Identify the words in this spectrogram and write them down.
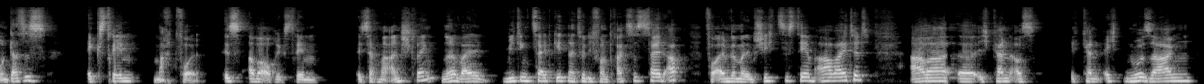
und das ist extrem machtvoll, ist aber auch extrem ich sag mal, anstrengend, ne? weil Meetingzeit geht natürlich von Praxiszeit ab, vor allem wenn man im Schichtsystem arbeitet. Aber äh, ich kann aus ich kann echt nur sagen,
